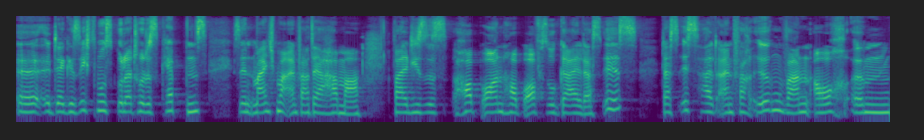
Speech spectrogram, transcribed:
äh, der Gesichtsmuskulatur des Captains sind manchmal einfach der Hammer, weil dieses Hop-on, Hop-off so geil das ist, das ist halt einfach irgendwann auch ähm,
